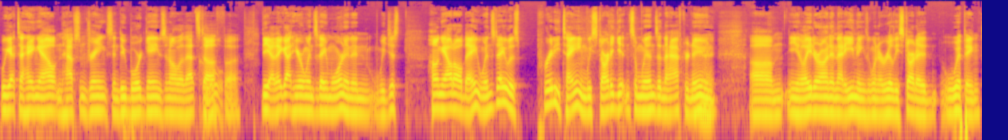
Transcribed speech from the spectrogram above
we got to hang out and have some drinks and do board games and all of that stuff. Cool. Uh, yeah, they got here Wednesday morning and we just hung out all day. Wednesday was pretty tame. We started getting some winds in the afternoon. Um, you know, later on in that evening is when it really started whipping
